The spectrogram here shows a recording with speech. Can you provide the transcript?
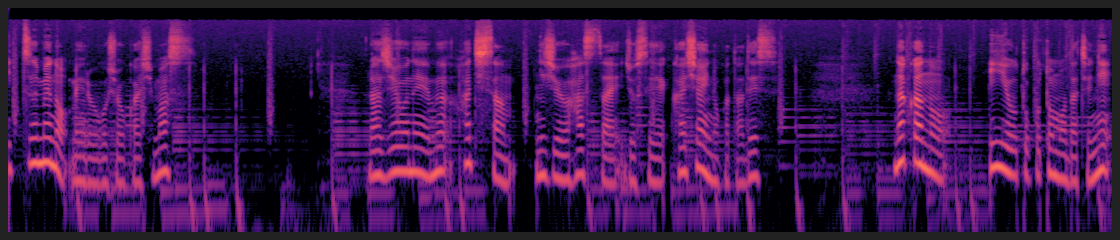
1通目のメールをご紹介します。ラジオネームハチさん。28歳。女性会社員の方です。仲のいい男友達に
